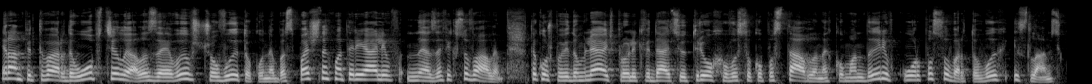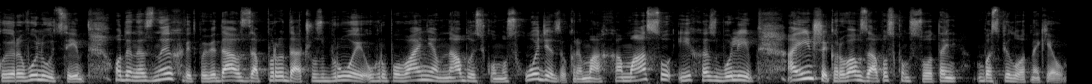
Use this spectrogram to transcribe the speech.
Іран підтвердив обстріли, але заявив, що витоку небезпечних матеріалів не зафіксували. Також повідомляють про ліквідацію трьох високопоставлених командирів корпусу вартових ісламської революції. Один із них відповідав за передачу зброї угрупуванням на близькому сході, зокрема Хамасу і Хезболі, а інший керував запуском сотень безпілотників.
